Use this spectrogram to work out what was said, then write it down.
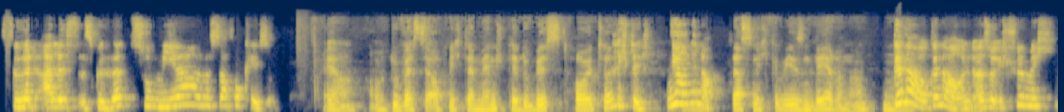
es gehört alles, es gehört zu mir und es ist auch okay so. Ja, aber du wärst ja auch nicht der Mensch, der du bist heute. Richtig, ja, genau. Das nicht gewesen wäre, ne? Mhm. Genau, genau. Und also ich fühle mich,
